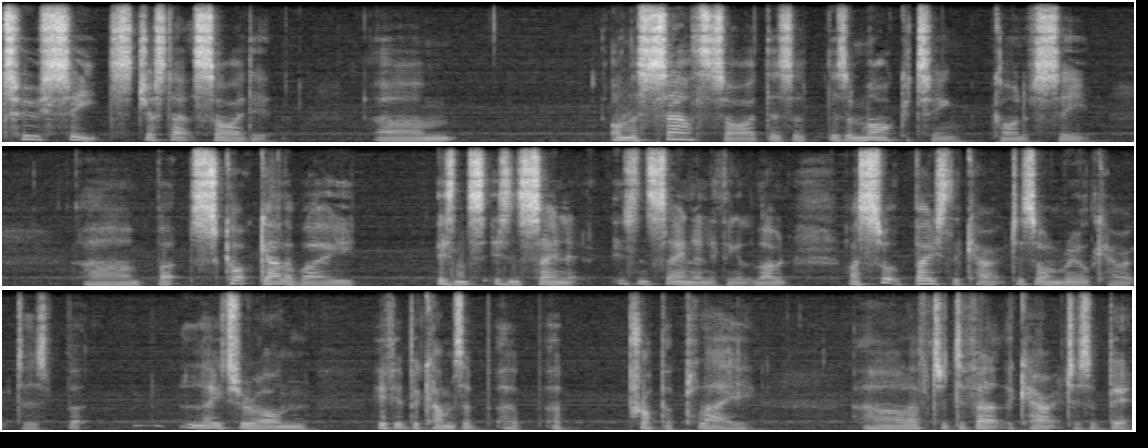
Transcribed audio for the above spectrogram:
two seats just outside it. Um, on the south side, there's a there's a marketing kind of seat, um, but Scott Galloway isn't isn't saying isn't saying anything at the moment. I sort of base the characters on real characters, but later on, if it becomes a, a, a proper play, I'll have to develop the characters a bit,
